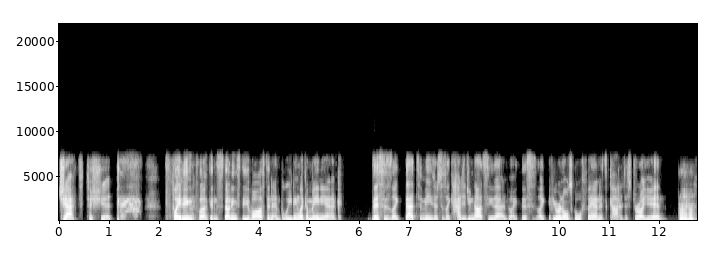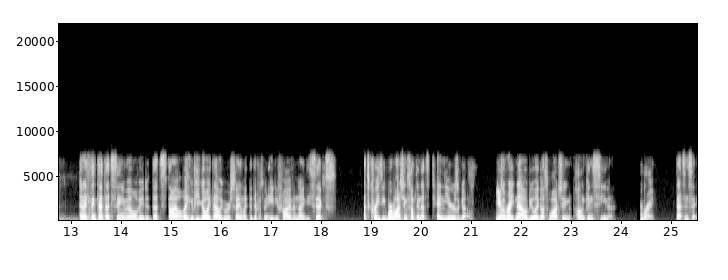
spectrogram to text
jacked to shit, fighting fucking stunning Steve Austin and bleeding like a maniac. This is like that to me. That's just like, how did you not see that and be like, this is like, if you were an old school fan, it's got to just draw you in Mm-hmm. and I think that that same elevated that style, like if you go like that, like we were saying, like the difference between 85 and 96, that's crazy. We're watching something that's 10 years ago. Yep. So right now it'd be like us watching Punk and Cena. Right. That's insane.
